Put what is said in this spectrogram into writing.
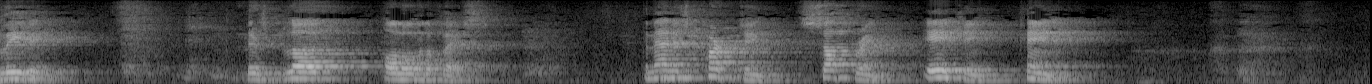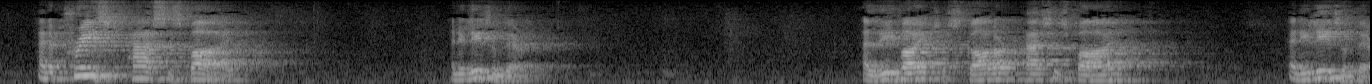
bleeding. There's blood all over the place. The man is hurting, suffering, aching, pain. And a priest passes by and he leaves him there. A Levite, a scholar, passes by and he leaves him there.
